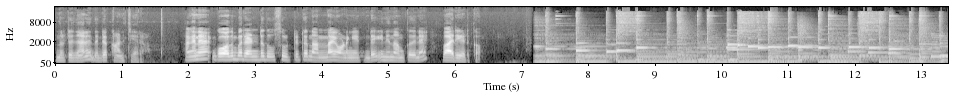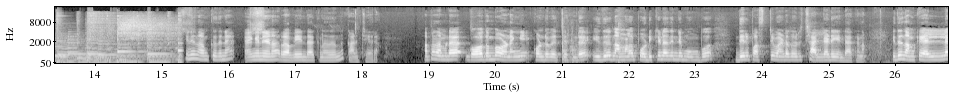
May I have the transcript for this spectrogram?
എന്നിട്ട് ഞാൻ ഇതിന്റെ കാണിച്ചു തരാം. അങ്ങനെ ഗോതമ്പ് രണ്ട് ദിവസം ഇട്ടിട്ട് നന്നായി ഉണങ്ങിയിട്ടുണ്ട്. ഇനി നമുക്കിതിനെ വാരിയെടുക്കാം. ഇനി നമുക്കിതിനെ എങ്ങനെയാണ് റവ ഉണ്ടാക്കുന്നതെന്ന് കാണിച്ചു തരാം. അപ്പോൾ നമ്മുടെ ഗോതമ്പ് ഉണങ്ങി കൊണ്ടുവച്ചിട്ടുണ്ട്. ഇത് നമ്മൾ പൊടിക്കുന്നതിന്റെ മുമ്പ് ഇതിന് ഫസ്റ്റ് വേണ്ടത് ഒരു ചല്ലടി ഉണ്ടാക്കണം. ഇത് നമുക്ക് എല്ലാ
